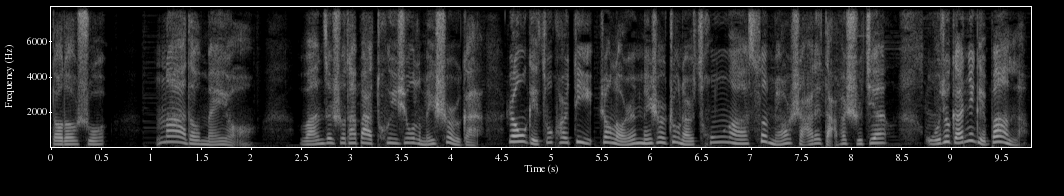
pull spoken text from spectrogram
叨叨说，那倒没有。丸子说他爸退休了没事儿干，让我给租块地，让老人没事种点葱啊、蒜苗啥的打发时间，我就赶紧给办了。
